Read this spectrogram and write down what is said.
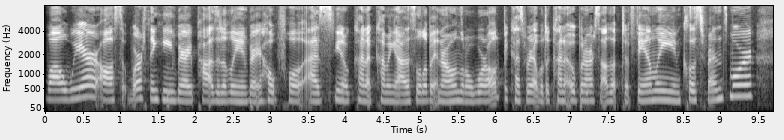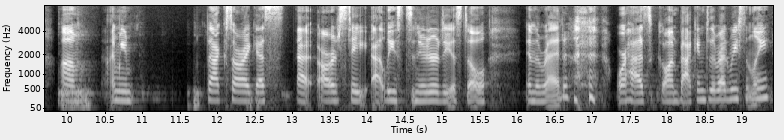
while we're also we're thinking very positively and very hopeful as you know, kind of coming out of this a little bit in our own little world because we're able to kind of open ourselves up to family and close friends more. Um, I mean, facts are, I guess, that our state, at least in New Jersey, is still in the red or has gone back into the red recently.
